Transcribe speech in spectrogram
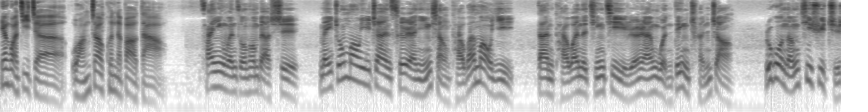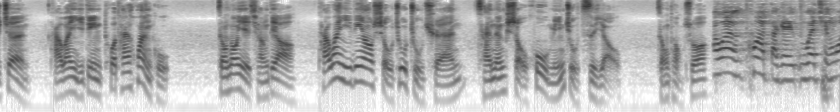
央广记者王兆坤的报。报道，蔡英文总统表示，美中贸易战虽然影响台湾贸易，但台湾的经济仍然稳定成长。如果能继续执政，台湾一定脱胎换骨。总统也强调，台湾一定要守住主权，才能守护民主自由。总统说：“我看大家有的穿我，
